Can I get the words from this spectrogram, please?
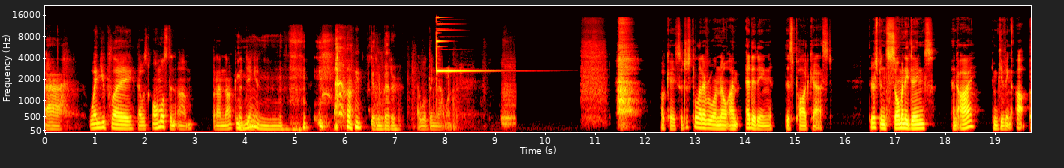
Ah, when you play, that was almost an um, but I'm not gonna ding Mm. it. Getting better. I will ding that one. okay, so just to let everyone know, I'm editing this podcast. There's been so many dings, and I am giving up.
